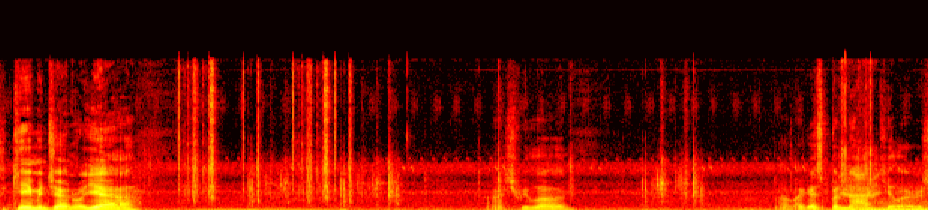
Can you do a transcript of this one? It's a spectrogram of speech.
The game in general, yeah. Alright, should we load? Um, I guess binoculars.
